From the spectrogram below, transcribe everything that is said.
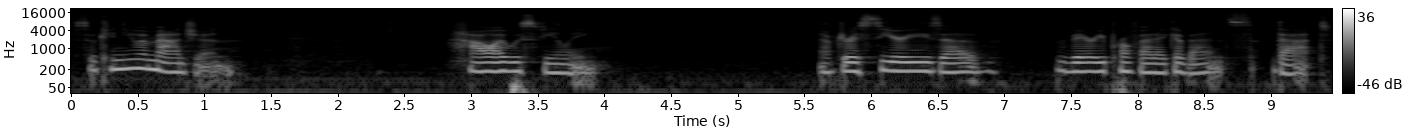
So, can you imagine how I was feeling after a series of very prophetic events that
